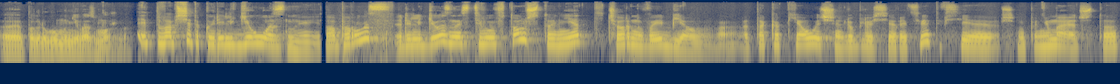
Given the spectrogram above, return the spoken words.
э, по-другому невозможно. Это вообще такой религиозный вопрос. Религиозность его в том, что нет черного и белого. А так как я очень люблю серый цвет, и все в общем, понимают, что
